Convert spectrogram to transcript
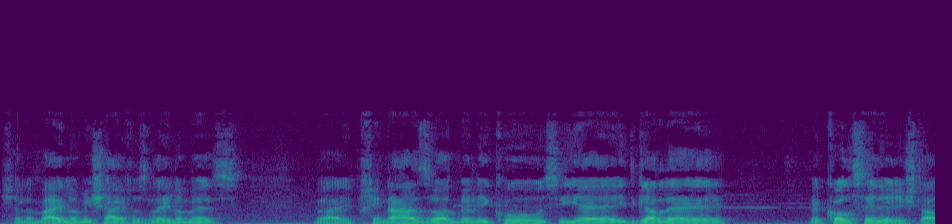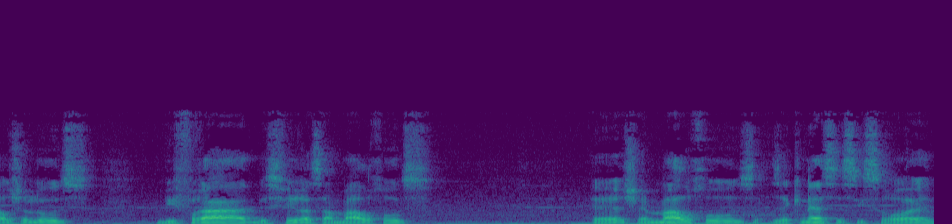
של המיילו משייכוס לילומס, והבחינה הזאת בליכוס יהיה, יתגלה בכל סדר השטלשלוס, בפרט בספירס המלכוס, שמלכוס זה כנסת ישראל,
